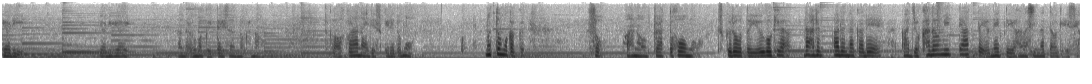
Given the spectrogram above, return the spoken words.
よりより良いなんだろううまくいったりするのかなとかわからないですけれども、まあ、ともかくそうあのプラットフォームを作ろうという動きがあるある中であ除花止みってあったよねっていう話になったわけですよ。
